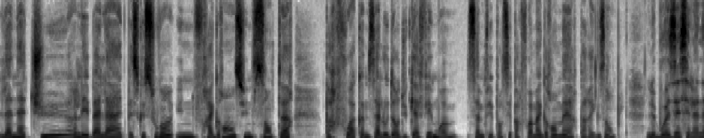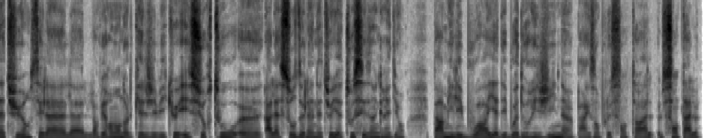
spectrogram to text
La nature, les balades? Parce que souvent, une fragrance, une senteur, parfois comme ça, l'odeur du café, moi, ça me fait penser parfois à ma grand-mère, par exemple. Le boisé, c'est la nature, c'est l'environnement dans lequel j'ai vécu. Et surtout, euh, à la source de la nature, il y a tous ces ingrédients. Parmi les bois, il y a des bois d'origine, par exemple le santal, le santal.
